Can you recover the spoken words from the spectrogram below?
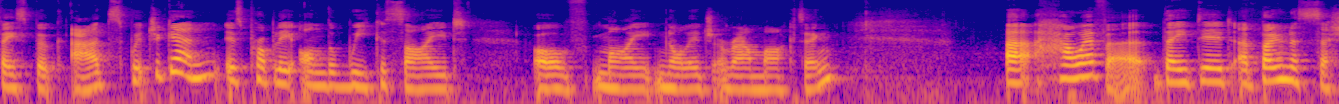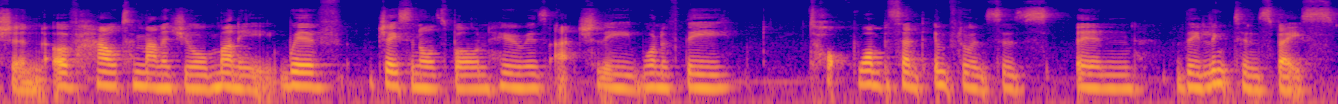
Facebook ads, which again is probably on the weaker side of my knowledge around marketing. Uh, however, they did a bonus session of how to manage your money with Jason Osborn, who is actually one of the top 1% influencers in the LinkedIn space.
